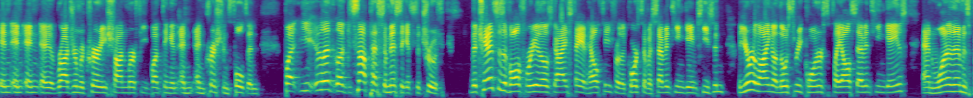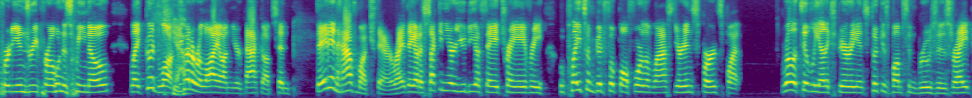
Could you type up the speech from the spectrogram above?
in in, in uh, Roger McCreary, Sean Murphy, Bunting, and and, and Kristian Fulton. But you, look, look, it's not pessimistic; it's the truth the chances of all three of those guys staying healthy for the course of a 17 game season, you're relying on those three corners to play all 17 games, and one of them is pretty injury prone, as we know. Like, good luck. Yeah. You got to rely on your backups. And they didn't have much there, right? They got a second year UDFA, Tre Avery, who played some good football for them last year in spurts, but relatively unexperienced, took his bumps and bruises, right?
